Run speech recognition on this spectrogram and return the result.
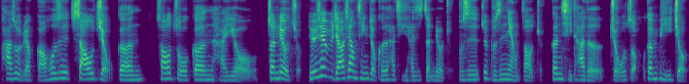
趴数比较高，或是烧酒跟烧灼跟还有蒸馏酒，有一些比较像清酒，可是它其实还是蒸馏酒，不是就不是酿造酒，跟其他的酒种跟啤酒，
